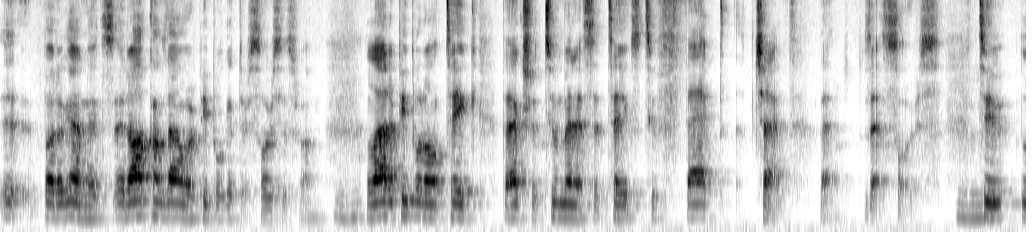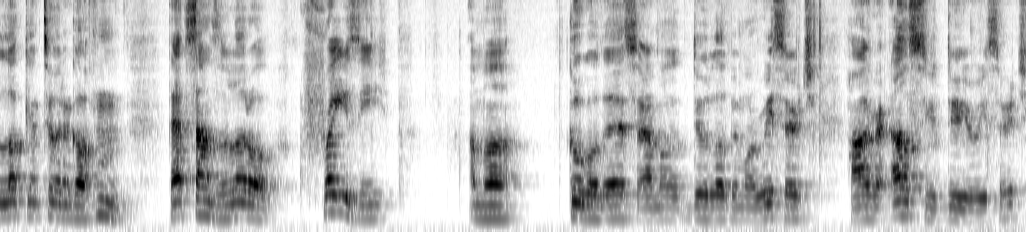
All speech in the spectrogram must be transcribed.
It, but again, it's it all comes down where people get their sources from. A lot of people don't take the extra two minutes it takes to fact check that that source, Mhm. to look into it and go, hmm, that sounds a little crazy. I'm gonna Google this, or I'm gonna do a little bit more research. However else you do your research,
